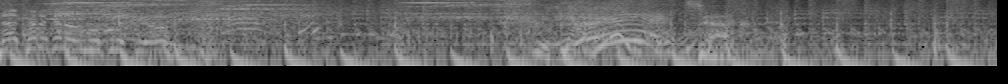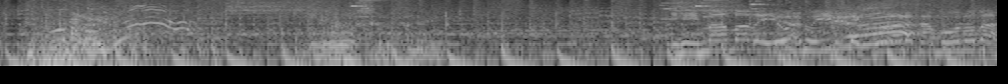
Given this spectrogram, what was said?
なかなかの動きですようするかね今までよく生きてこられたものだ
